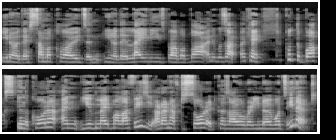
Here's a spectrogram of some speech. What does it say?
You know, they're summer clothes, and you know they're ladies. Blah blah blah. And it was like, okay, put the box in the corner, and you've made my life easy. I don't have to sort it because I already know what's in it,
